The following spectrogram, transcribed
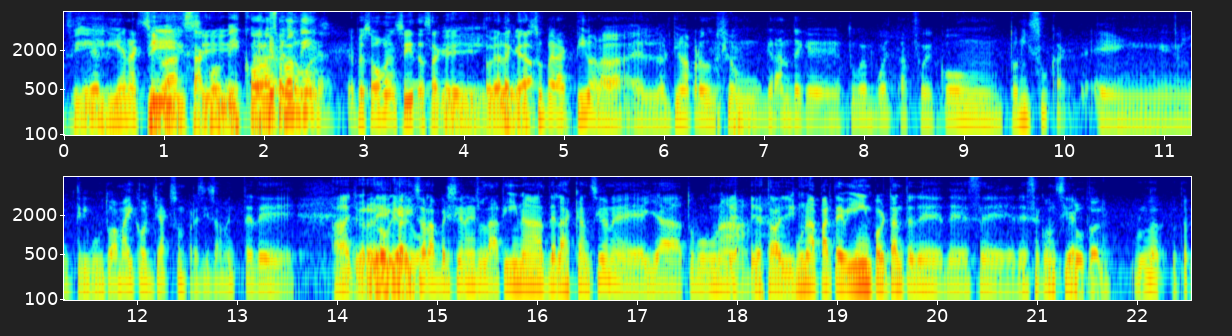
Sí. Sigue bien Sí, activa. sacó un sí. disco que otros empezó días. Empezó jovencita, o sea que Y- todavía le queda. súper activa. La, última producción grande que estuve envuelta fue con Tony Zucker en el tributo a Michael Jackson, precisamente de, Ah, yo creo que de lo vi que él algo. hizo las versiones latinas de las canciones. Ella tuvo una, Ella, ella estaba allí. una parte bien importante de, de ese, de ese concierto. Brutal, brutal, brutal.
